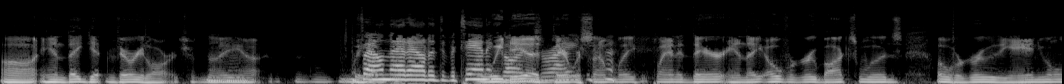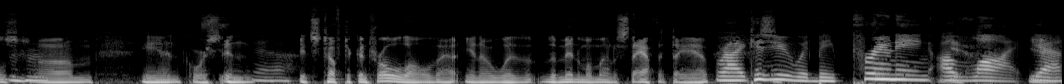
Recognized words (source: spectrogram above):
uh, and they get very large. Mm-hmm. They uh, found had, that out at the botanic we gardens, did. Right? There were some they planted there, and they overgrew boxwoods, overgrew the annuals. Mm-hmm. Um, and of course, and yeah. it's tough to control all of that, you know, with the minimum amount of staff that they have. Right, because you would be pruning a yeah. lot. yeah. yeah.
